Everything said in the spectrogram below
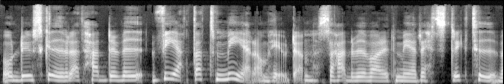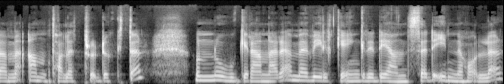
Och du skriver att hade vi vetat mer om huden så hade vi varit mer restriktiva med antalet produkter och noggrannare med vilka ingredienser det innehåller.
